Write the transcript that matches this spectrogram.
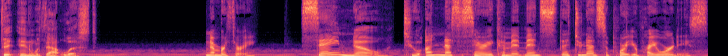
fit in with that list. Number three, say no to unnecessary commitments that do not support your priorities.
